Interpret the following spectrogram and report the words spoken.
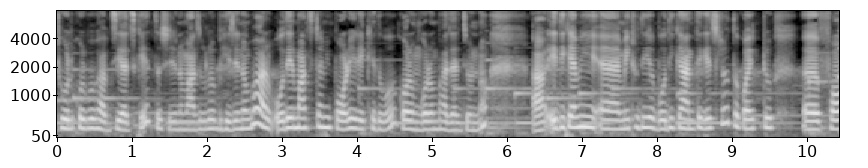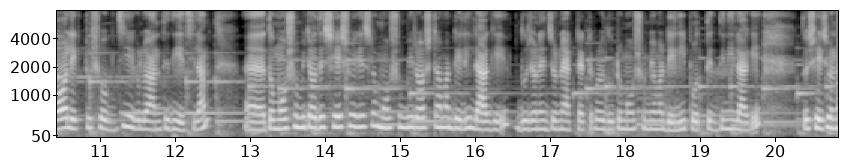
ঝোল করব ভাবছি আজকে। তো সেই জন্য মাছগুলো ভেজে নেব, আর ওদের মাছটা আমি পরে রেখে দেবো গরম গরম ভাজার জন্য। আর এদিকে আমি মিঠু দিয়ে বদিকে আনতে গেছিল, তো কয়েকটু ফল, একটু সবজি এগুলো আনতে দিয়েছিলাম। তো মৌসুমিটা ওদের শেষ হয়ে গেছিল। মৌসুমি রসটা আমার ডেলি লাগে। দুজনের জন্য একটা একটা করে দুটো মৌসুমি আমার ডেলি প্রত্যেক দিনই লাগে। তো সেই জন্য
